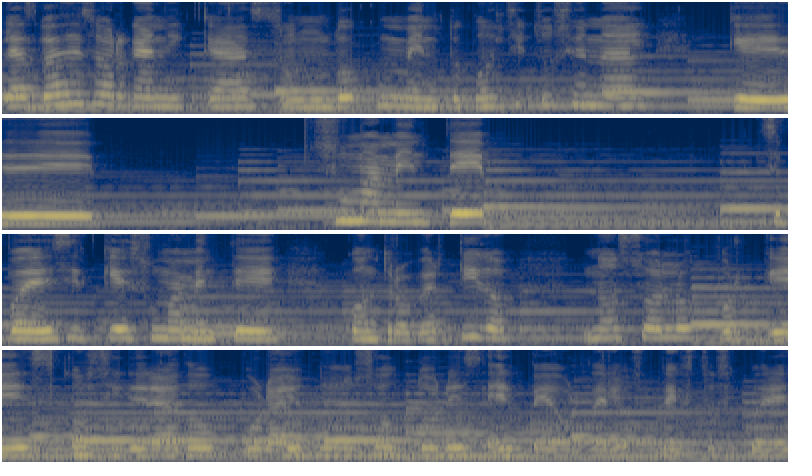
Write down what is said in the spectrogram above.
Las bases orgánicas son un documento constitucional que sumamente, se puede decir que es sumamente controvertido, no solo porque es considerado por algunos autores el peor de los textos, que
